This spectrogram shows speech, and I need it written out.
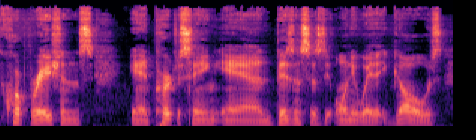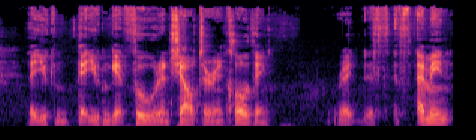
corporations and purchasing and businesses the only way that it goes that you can that you can get food and shelter and clothing right i mean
